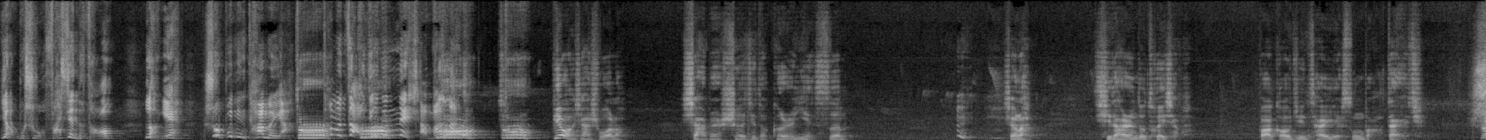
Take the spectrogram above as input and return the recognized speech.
要不是我发现的早，老爷说不定他们呀，他们早就那什么了。别往下说了，下边涉及到个人隐私了。行了，其他人都退下吧，把高俊才也松绑带下去。是。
